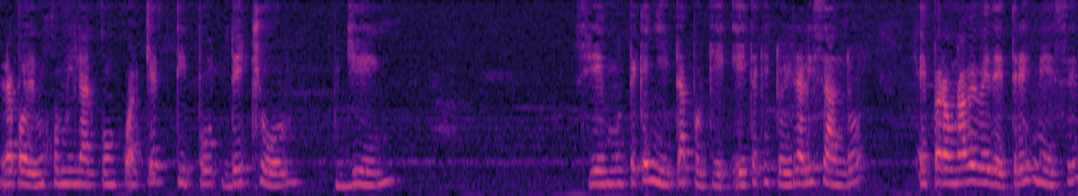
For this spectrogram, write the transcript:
la podemos combinar con cualquier tipo de short, jean, si es muy pequeñita, porque esta que estoy realizando es para una bebé de tres meses.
